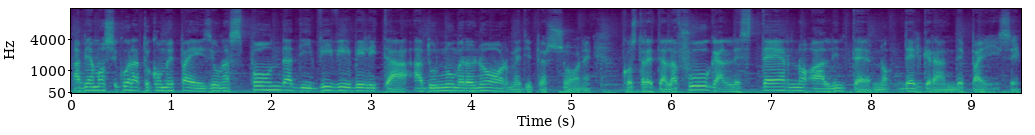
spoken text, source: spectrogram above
abbiamo assicurato come paese una sponda di vivibilità ad un numero enorme di persone, costrette alla fuga all'esterno all'interno del grande paese.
